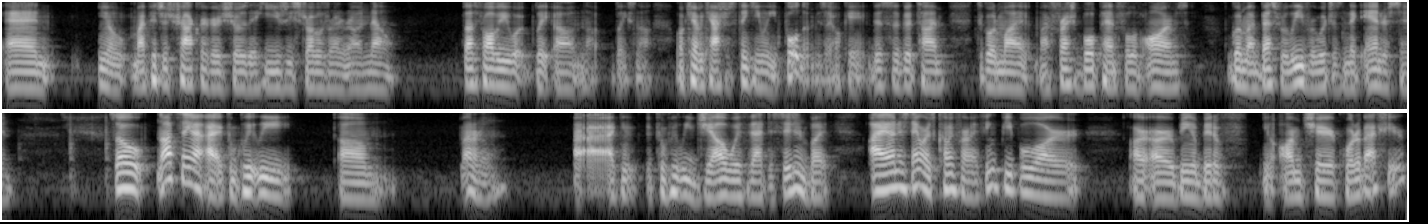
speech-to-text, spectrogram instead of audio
and you know my pitcher's track record shows that he usually struggles right around now. That's probably what Blake, um, not Blake Snell, what Kevin Cash was thinking when he pulled him. He's like, okay, this is a good time to go to my my fresh bullpen full of arms, go to my best reliever, which was Nick Anderson so, not saying I, I completely, um, I don't know, I, I can completely gel with that decision, but I understand where it's coming from. I think people are are, are being a bit of you know armchair quarterbacks here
